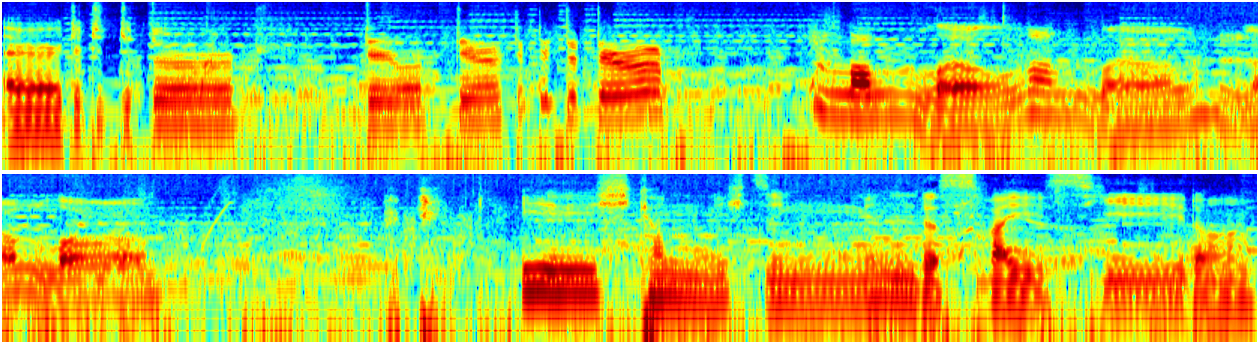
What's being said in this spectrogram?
Äh, ich kann nicht singen, das weiß jeder.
